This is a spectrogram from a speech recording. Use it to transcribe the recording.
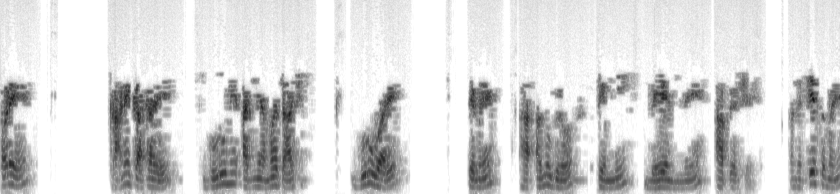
અને કાણે કાકાએ ગુરુની આજ્ઞા મળતા જ ગુરુવારે તેમણે આ અનુગ્રહ તેમની બહેનને આપ્યો છે. અને તે સમયે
